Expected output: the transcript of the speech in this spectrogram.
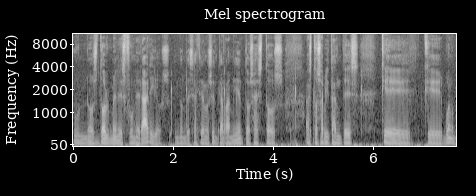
unos dólmenes funerarios donde se hacían los enterramientos a estos, a estos habitantes que, bueno,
